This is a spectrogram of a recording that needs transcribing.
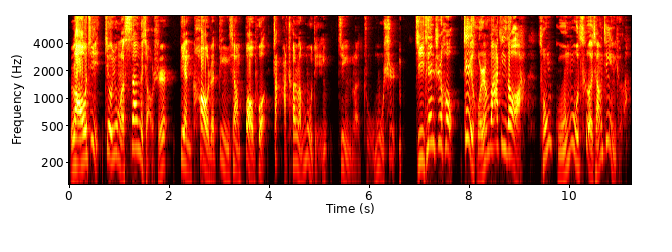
老纪就用了三个小时，便靠着定向爆破炸穿了墓顶，进了主墓室。几天之后，这伙人挖地道啊，从古墓侧墙进去了。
